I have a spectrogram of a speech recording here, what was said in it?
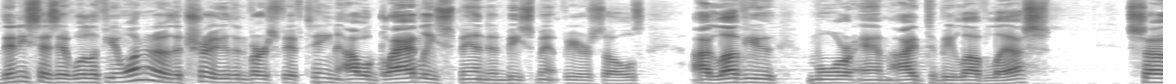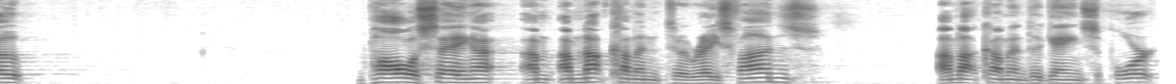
then he says, Well, if you want to know the truth, in verse 15, I will gladly spend and be spent for your souls. I love you more, am I to be loved less? So Paul was saying, I, I'm, I'm not coming to raise funds. I'm not coming to gain support.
